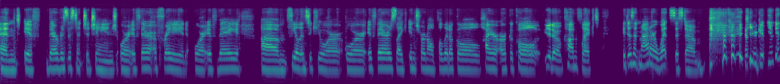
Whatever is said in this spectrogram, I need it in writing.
And if they're resistant to change or if they're afraid or if they um, feel insecure or if there's like internal political hierarchical you know conflict it doesn't matter what system you get you can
